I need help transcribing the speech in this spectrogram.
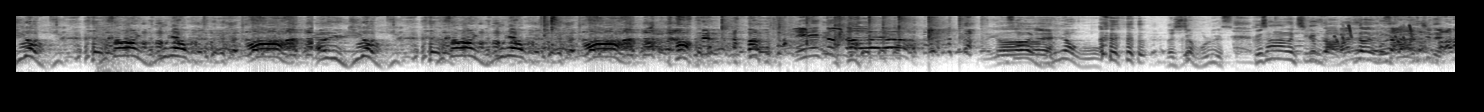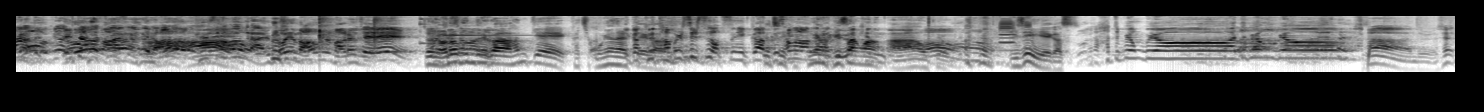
네가 니- 그 상황이 뭐냐고 아 아니 네가 니- 그 상황이 뭐냐고 아 얘네 또 싸워요. 그 상황이 뭐냐고. 나 진짜 모르겠어. 그 상황은 지금 말하는 사람이 뭔지 알지 말하고 그냥 일단 너가 말해. 그 상황을 알고 너의 마음을 말해줘. 전 여러분들과 함께 같이 공연할 그러니까 그 때가 답을 쓸 수 없으니까 그 상황을 그냥 그 상황. 아 어. 오케이 오케이. 이제 이해가 하트 뿅뿅 하트 뿅뿅. 하나 둘 셋.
